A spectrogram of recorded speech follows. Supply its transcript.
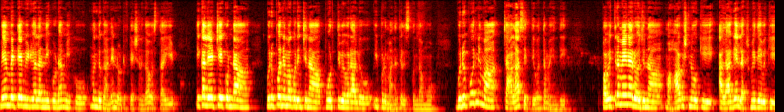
మేము పెట్టే వీడియోలన్నీ కూడా మీకు ముందుగానే నోటిఫికేషన్గా వస్తాయి. ఇక లేట్ చేయకుండా గురు పూర్ణిమ గురించిన పూర్తి వివరాలు ఇప్పుడు మనం తెలుసుకుందాము. గురు పూర్ణిమ చాలా శక్తివంతమైంది. పవిత్రమైన రోజున మహావిష్ణువుకి అలాగే లక్ష్మీదేవికి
